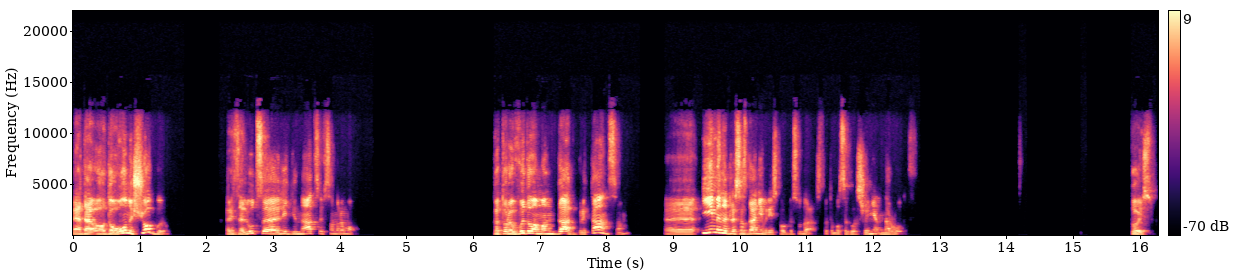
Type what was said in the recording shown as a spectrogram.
До, до ООН еще был резолюция Лиги наций в Сан-Рамо которая выдала мандат британцам э, именно для создания еврейского государства. Это было соглашение народов. То есть,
